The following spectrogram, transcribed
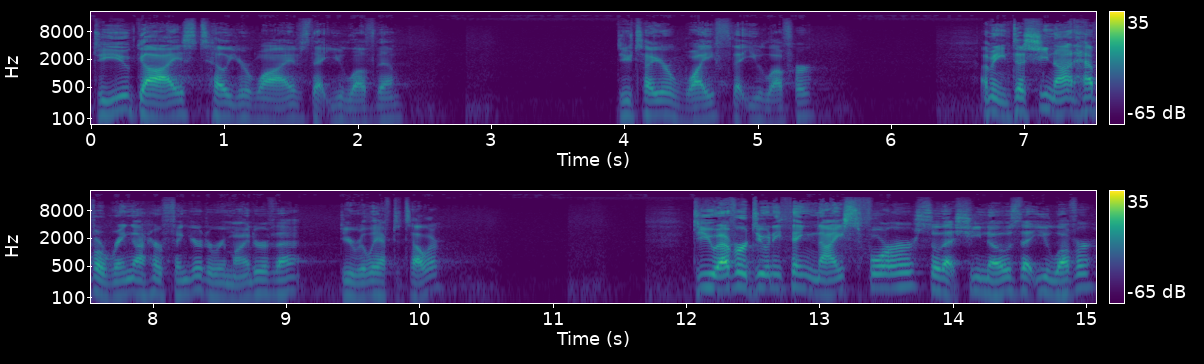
Do you guys tell your wives that you love them? Do you tell your wife that you love her? I mean, does she not have a ring on her finger to remind her of that? Do you really have to tell her? Do you ever do anything nice for her so that she knows that you love her?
